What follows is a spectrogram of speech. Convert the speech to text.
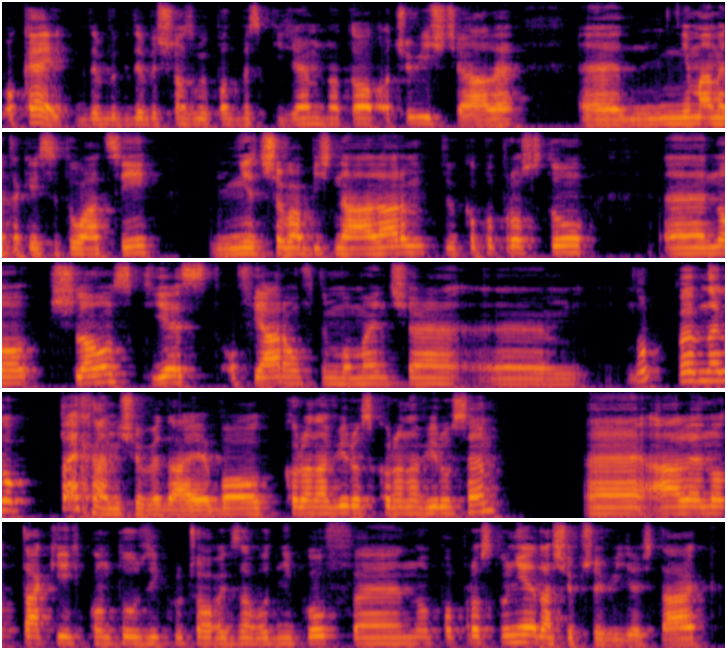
okej, okay, gdyby, gdyby Śląsk był pod Beskidziem, no to oczywiście, ale E, nie mamy takiej sytuacji, nie trzeba bić na alarm, tylko po prostu e, no, Śląsk jest ofiarą w tym momencie e, no, pewnego pecha mi się wydaje, bo koronawirus koronawirusem, ale no, takich kontuzji kluczowych zawodników no, po prostu nie da się przewidzieć, tak?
